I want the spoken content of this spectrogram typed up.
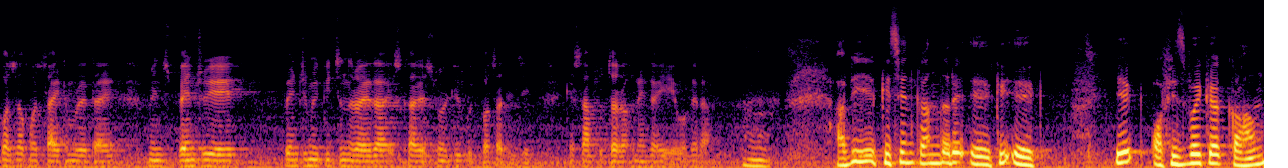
कौन सा कौन सा आइटम रहता है? मीन्स पेंट्री है पेंट्री में किचन रहेगा इसका रिस्पॉन्सिबिलिटी कुछ बता दीजिए। कि साफ़ सुथरा रखने का ये वगैरह? हाँ। अभी ये किचन का अंदर एक, एक, एक ऑफ़िस बॉय का काम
